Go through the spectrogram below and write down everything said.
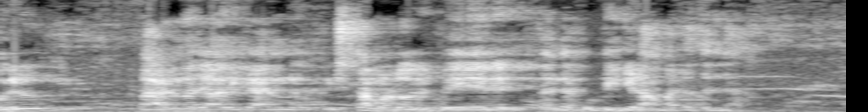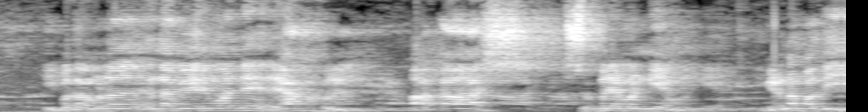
ഒരു താഴ്ന്ന ജാതിക്കാരന് ഇഷ്ടമുള്ള ഒരു പേര് തന്റെ കുട്ടിക്ക് ഇടാൻ പറ്റത്തില്ല. ഇപ്പൊ നമ്മൾ എന്താ പേര് മോന്റെ രാഹുൽ ആകാശ് സുബ്രഹ്മണ്യം ഗണപതി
